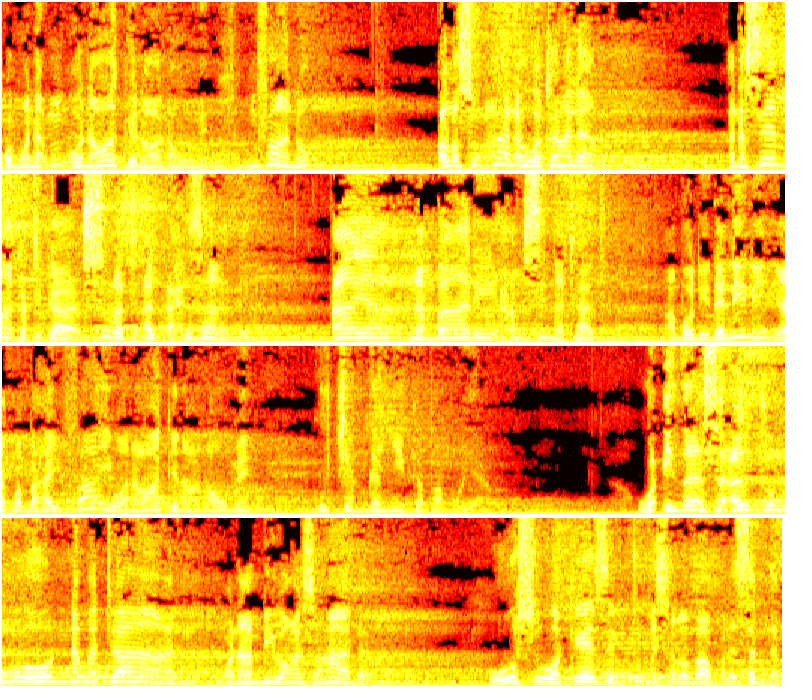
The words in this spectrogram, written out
kwa wanawake na wanaume. Mfano Allah subhanahu wa ta'ala anasema katika surat al-ahzab aya nambari 53 ambayo ni dalili ya kwamba haifai wanawake na wanaume kuchanganyika pamoja. Wa idha sa'altumuhunna mataan wanaambiwa masahaba kuhusu wakeze mtume sallallahu alaihi wasallam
